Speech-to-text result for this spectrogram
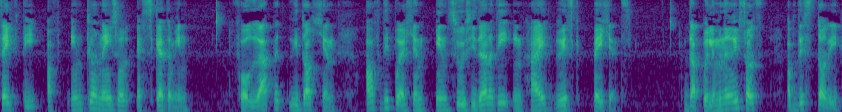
safety of intranasal esketamine for rapid reduction of depression in suicidality in high risk patients. The preliminary results of this study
